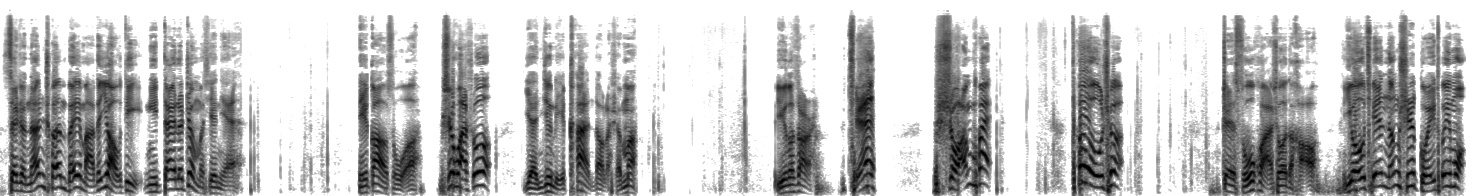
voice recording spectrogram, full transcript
在这南川北马的要地，你待了这么些年，你告诉我，实话说。眼睛里看到了什么？一个字儿：钱，爽快，透彻。这俗话说得好，有钱能使鬼推磨。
